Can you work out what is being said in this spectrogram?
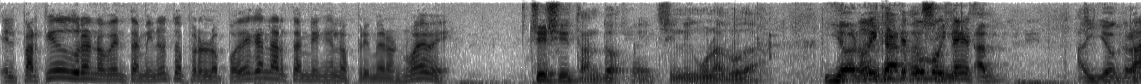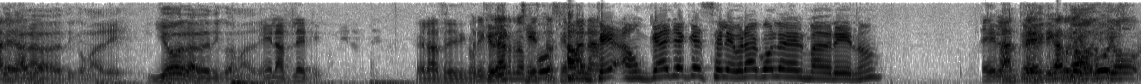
El partido dura 90 minutos, pero lo podés ganar también en los primeros nueve. Sí, sí, tanto, sin ninguna duda. Yo, ¿No Ricardo, tú, a- yo creo Dale, que gana dale. el Atlético de Madrid. Yo el Atlético de Madrid. El Atlético. El Atlético. Ricardo hoy- que esta Puig, semana- Aunque, aunque haya que celebrar goles del Madrid, ¿no? El aunque Atlético, yo- yo-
